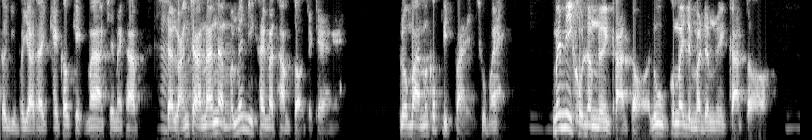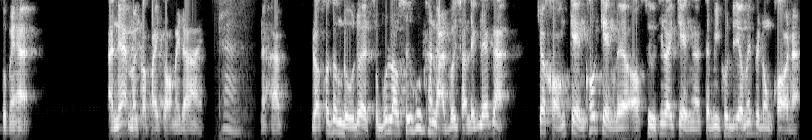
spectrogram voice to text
ตอนอยู่พญาไทแกก็เก่งมากใช่ไหมครับค่ะแต่หลังจากนั้นน่ะมันไม่มีใครมาทำต่อจากแกไงโรงพยาบาลมันก็ปิดไปถูกไหมอือฮึ ไม่มีคนดำเนินการต่อ ลูกก็ไม่ได้มาดำเนินการต่อถูกไหมฮะ อันเนี้ยมันก็ไปต่อไม่ได้ค่ะนะครับ เราก็ต้องดูด้วยสมมุติเราซื้อหุ้นขนาดบริษัทเล็กๆอะเจ้าของเก่งโคตรเก่งเลยออกสื่อที่ไรเก่งอะแต่มีคนเดียวไม่เป็นองค์กรอะ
